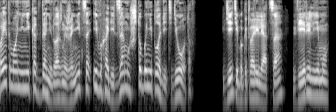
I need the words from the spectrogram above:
поэтому они никогда не должны жениться и выходить замуж, чтобы не плодить идиотов. Дети боготворили отца, верили ему,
